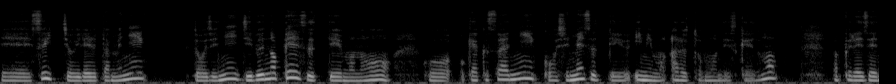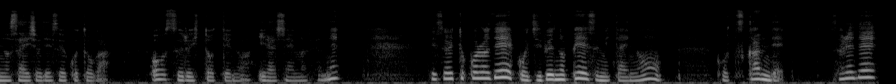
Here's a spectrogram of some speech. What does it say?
えー、スイッチを入れるために、同時に自分のペースっていうものを、こう、お客さんにこう示すっていう意味もあると思うんですけれども、まあ、プレゼンの最初でそういうことが、をする人っていうのはいらっしゃいますよね。で、そういうところで、こう自分のペースみたいのを、こう掴んで、それで、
